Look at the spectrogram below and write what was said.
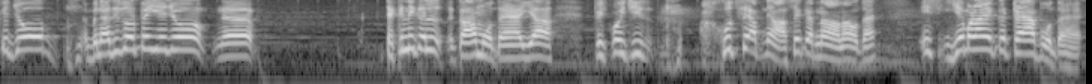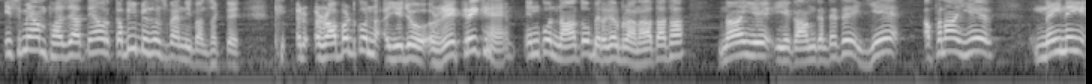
कि जो बुनियादी तौर पर ये जो टेक्निकल काम होता है या कोई चीज़ खुद से अपने हाथ से करना आना होता है इस, ये बड़ा एक ट्रैप होता है। इसमें हम फंस जाते हैं और कभी बिजनेसमैन नहीं बन सकते। रॉबर्ट को ये जो रेक रेक हैं, इनको ना तो बर्गर बनाना आता था, ना ये ये काम करते थे। ये अपना, ये नई नई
